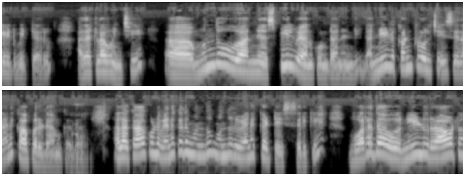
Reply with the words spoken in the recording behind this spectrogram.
గేటు పెట్టారు. అది అట్లా ఉంచి ముందు స్పీల్ వే అనుకుంటానండి ఆ నీళ్ళు కంట్రోల్ చేసేదాని కాపర్ డ్యామ్ కదా. అలా కాకుండా వెనకది ముందు ముందుది వెనక్కి కట్టేసరికి వరద నీళ్ళు రావటం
